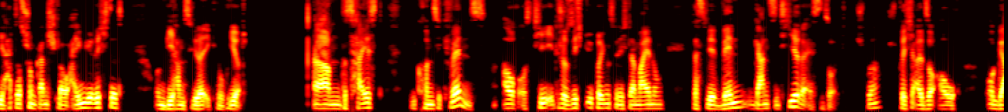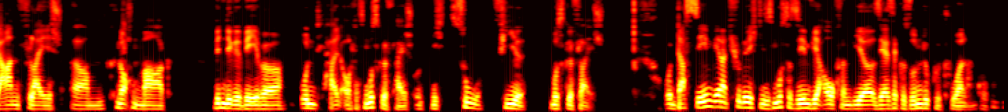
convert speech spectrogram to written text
Die hat das schon ganz schlau eingerichtet und wir haben es wieder ignoriert. Ähm, das heißt, die Konsequenz, auch aus tierethischer Sicht übrigens, bin ich der Meinung, dass wir, wenn, ganze Tiere essen sollten. Sprich also auch Organfleisch, ähm, Knochenmark, Bindegewebe und halt auch das Muskelfleisch und nicht zu viel Muskelfleisch. Und das sehen wir natürlich, dieses Muster sehen wir auch, wenn wir sehr, sehr gesunde Kulturen angucken.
